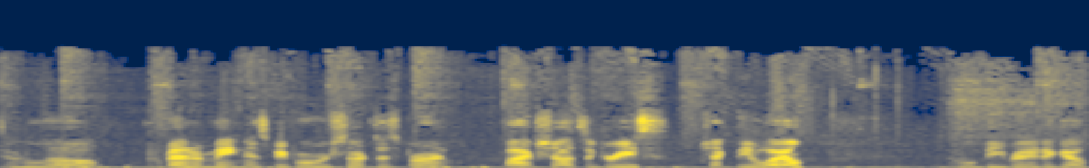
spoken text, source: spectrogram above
Doing a little preventive maintenance before we start this burn. Five shots of grease, check the oil, and we'll be ready to go.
